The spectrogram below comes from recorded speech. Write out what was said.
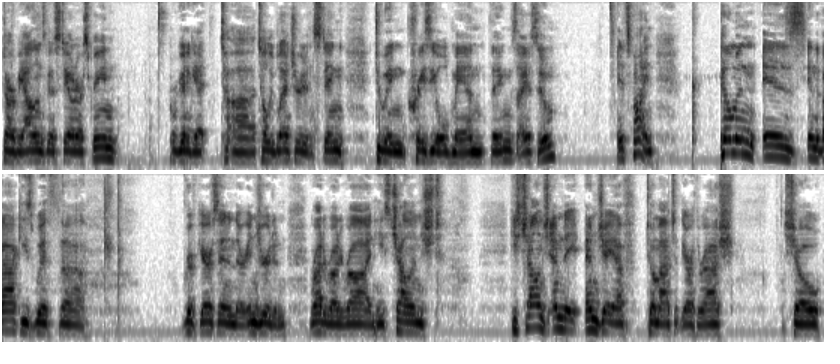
Darby Allin's going to stay on our screen. We're going to get uh, Tully Blanchard and Sting doing crazy old man things, I assume. It's fine. Pillman is in the back. He's with uh, Griff Garrison, and they're injured, and Roddy Roddy Rah, and he's challenged. He's challenged MJF to a match at the Arthur Ashe show,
